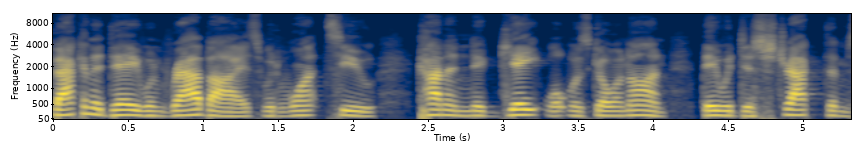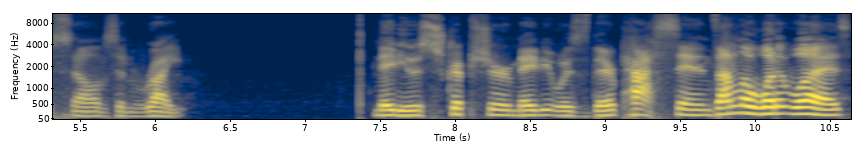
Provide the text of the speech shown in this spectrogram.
back in the day when rabbis would want to kind of negate what was going on, they would distract themselves and write. Maybe it was scripture, maybe it was their past sins. I don't know what it was.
